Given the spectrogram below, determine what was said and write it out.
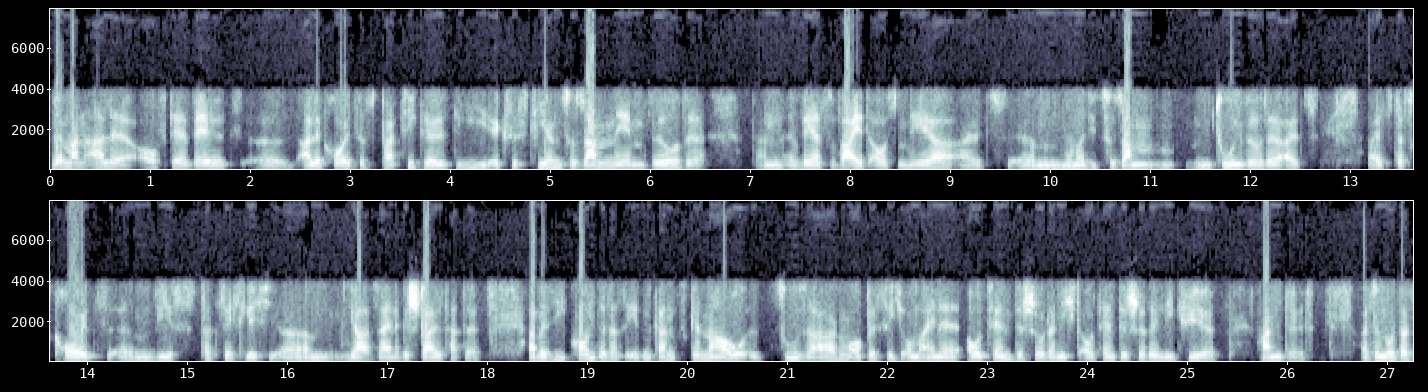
wenn man alle auf der Welt, äh, alle Kreuzespartikel, die existieren, zusammennehmen würde, dann wäre es weitaus mehr, als ähm, wenn man sie zusammen tun würde, als als das Kreuz, ähm, wie es tatsächlich ähm, ja seine Gestalt hatte. Aber sie konnte das eben ganz genau äh, zusagen, ob es sich um eine authentische oder nicht authentische Reliquie handelt. Also nur das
